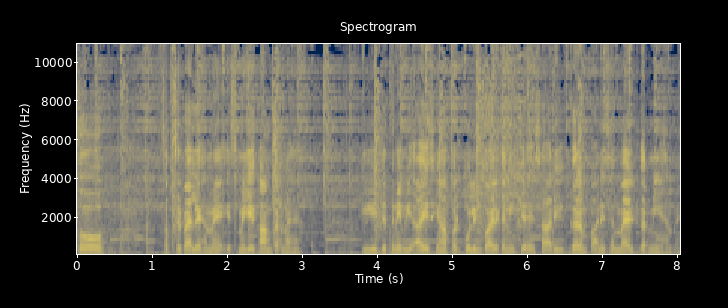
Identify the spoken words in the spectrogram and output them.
तो सबसे पहले हमें इसमें ये काम करना है कि ये जितनी भी आइस यहाँ पर कूलिंग कॉयल के नीचे है, सारी गर्म पानी से मेल्ट करनी है हमें।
